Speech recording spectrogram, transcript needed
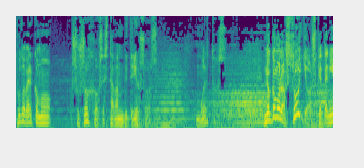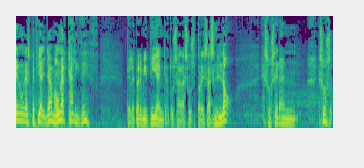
pudo ver cómo sus ojos estaban vidriosos, muertos. No como los suyos, que tenían una especial llama, una calidez, que le permitía engatusar a sus presas. No, esos eran... esos...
